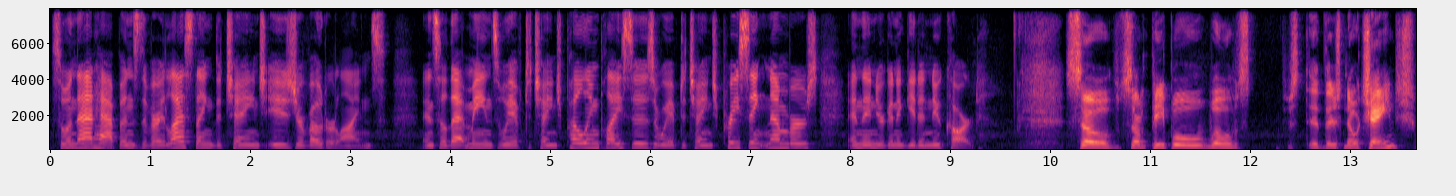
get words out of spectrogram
So when that happens, the very last thing to change is your voter lines. And so that means we have to change polling places or we have to change precinct numbers, and then you're going to get a new card. So some people will. There's no change.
